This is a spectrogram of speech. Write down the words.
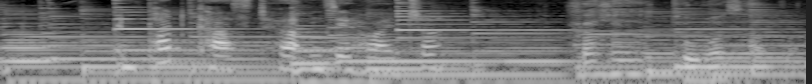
Im Podcast hörten Sie heute Pfarrer Thomas Hartmann.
